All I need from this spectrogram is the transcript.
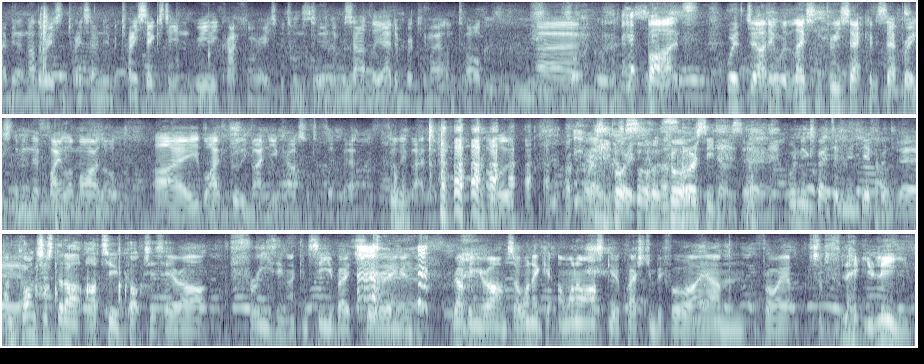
might have been another race in 2017, but 2016 really cracking race between the two of them. Sadly, Edinburgh came out on top, um, but with I think with less than three seconds separating them in the final at Marlow, I well, I fully back Newcastle to flip it. Fully back them. Although- Of course, he of course, does. of Of course. course he does. Wouldn't expect anything different. Yeah, I'm conscious that our, our two coxes here are freezing. I can see you both shivering and rubbing your arms. So I want to I want to ask you a question before I um before I sort of let you leave.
